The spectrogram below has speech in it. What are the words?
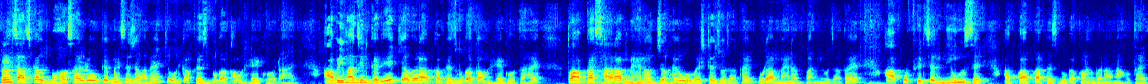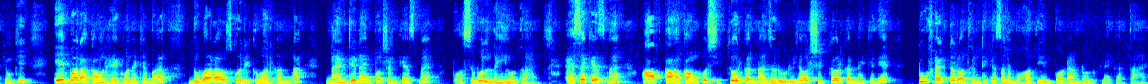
फ्रेंड्स आजकल बहुत सारे लोगों के मैसेज आ रहे हैं कि उनका फेसबुक अकाउंट हैक हो रहा है। आप इमेजिन करिए कि अगर आपका फेसबुक अकाउंट हैक होता है तो आपका सारा मेहनत जो है वो वेस्टेज हो जाता है, पूरा मेहनत पानी हो जाता है। आपको फिर से न्यू से आपको आपका फेसबुक अकाउंट बनाना होता है, क्योंकि एक बार अकाउंट हैक होने के बाद दोबारा उसको रिकवर करना 99 परसेंट केस में पॉसिबल नहीं होता है। ऐसे केस में आपका अकाउंट को सिक्योर करना ज़रूरी है और सिक्योर करने के लिए टू फैक्टर ऑथेंटिकेशन बहुत ही इंपॉर्टेंट रोल प्ले करता है।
